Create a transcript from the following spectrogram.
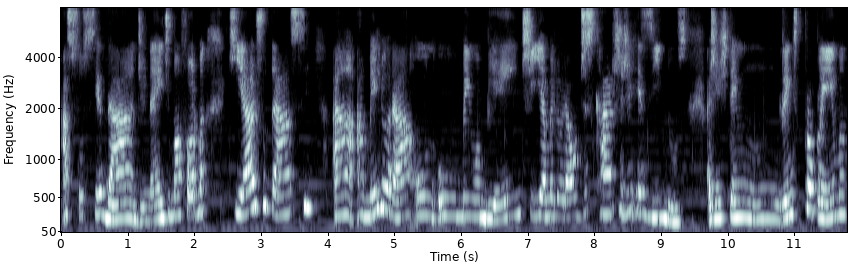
a sociedade, né? E de uma forma que ajudasse a, a melhorar o, o, meio ambiente e a melhorar o descarte de resíduos. A gente tem um, grande problema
